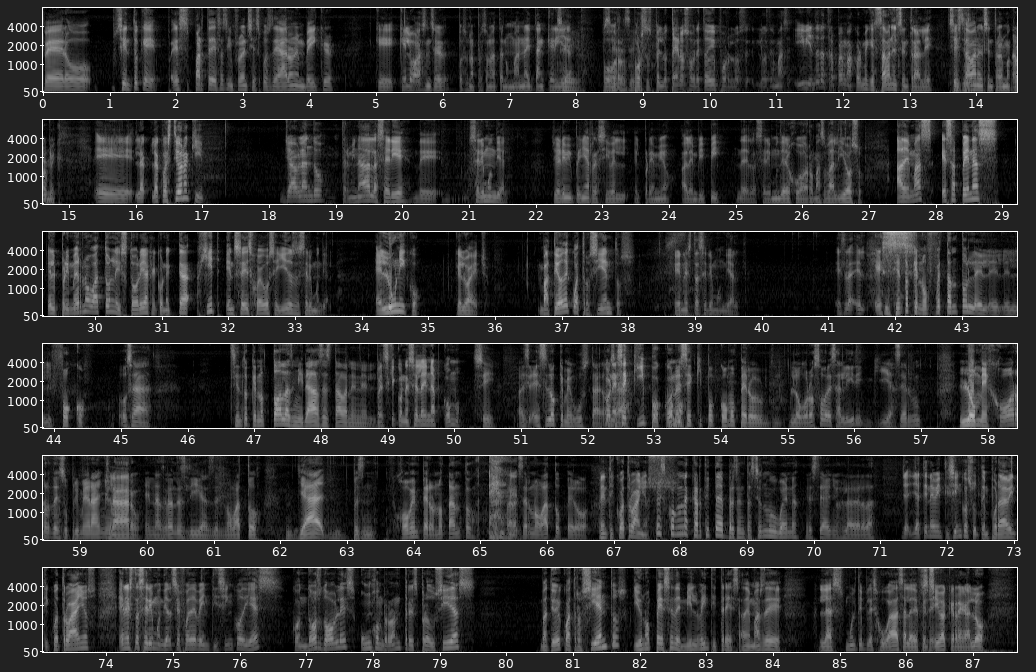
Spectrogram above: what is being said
Pero siento que es parte de esas influencias pues de Aaron en Baker que, que lo hacen ser pues una persona tan humana y tan querida Sí, por, sí, sí. por sus peloteros sobre todo y por los, los demás. Y viendo la trapa de McCormick estaba en el central, ¿eh? Estaba en el central McCormick. Eh, la, la cuestión aquí, ya hablando, terminada la serie de Serie Mundial, Jeremy Peña recibe el, el premio al MVP de la Serie Mundial, el jugador más valioso. Además, es apenas el primer novato en la historia que conecta hit en seis juegos seguidos de Serie Mundial. El único que lo ha hecho. Bateo de 400 en esta Serie Mundial. Es la, el- es- Y siento que no fue tanto el, el- foco. O sea, siento que no todas las miradas estaban en el... Pues es que con ese lineup, ¿cómo? sí, es, es lo que me gusta. o Con sea, ese equipo, ¿cómo? Con ese equipo, ¿cómo? Pero logró sobresalir y, y hacer lo mejor de su primer año Claro. en las grandes ligas, del novato. Ya, pues, joven, pero no tanto para ser novato, pero 24 años. pues con una cartita de presentación muy buena este año, la verdad. Ya, ya tiene 25, su temporada 24 años. En esta serie mundial se fue de 25-10, con dos dobles, un home run, tres producidas. Batió de 400 y un OPS de 1023, además de las múltiples jugadas a la defensiva que regaló.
